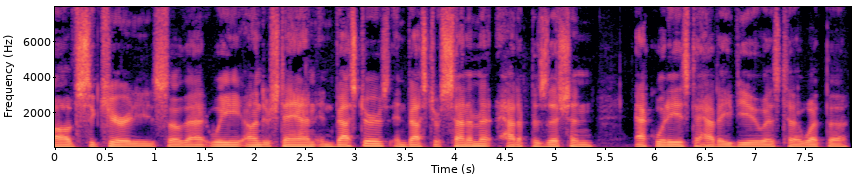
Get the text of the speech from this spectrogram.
of securities so that we understand investors, investor sentiment, how to position equities to have a view as to what the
